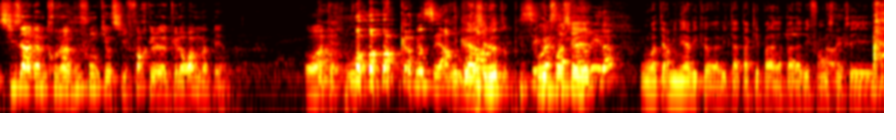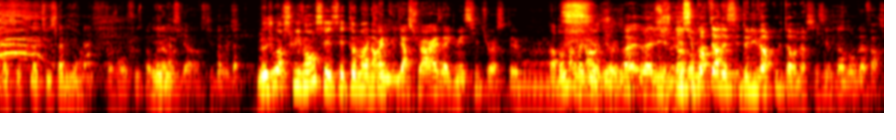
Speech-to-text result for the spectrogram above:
S'ils arrivaient à me trouver un bouffon qui est aussi fort que le, que le roi, vous m'appelez. hein. Wow. Ok. Comment c'est hard Eh bien, le- pour quoi une fois, c'est là on va terminer avec, euh, avec l'attaque et pas la, pas la défense. Ah ouais. Donc c'est on reste là-dessus, Samir. Je m'en fous, c'est pas hein. Le joueur suivant, c'est c'est Thomas Thomas on aurait pu dire Suarez avec Messi, tu vois, c'était Pardon, non, vas-y, Ah, vas-y. Ouais, les, supporters de de Liverpool te remercient. C'est le dindon de la farce.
